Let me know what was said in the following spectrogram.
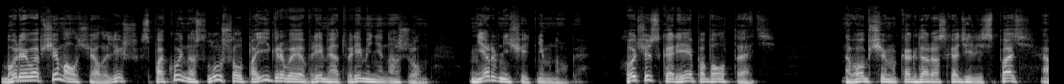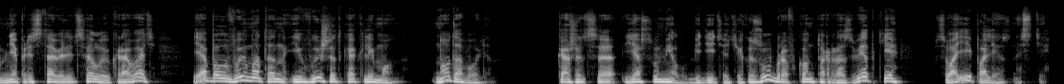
Боря вообще молчал и лишь спокойно слушал, поигрывая время от времени ножом. Нервничает немного. Хочет скорее поболтать. В общем, когда расходились спать, а мне представили целую кровать, я был вымотан и выжат как лимон, но доволен. Кажется, я сумел убедить этих зубров контрразведки в своей полезности.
